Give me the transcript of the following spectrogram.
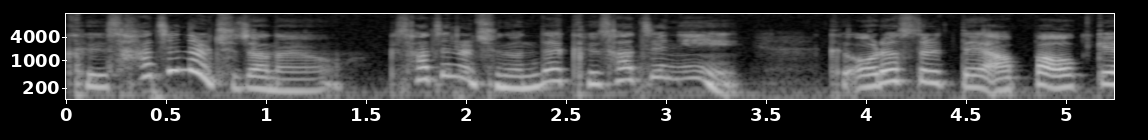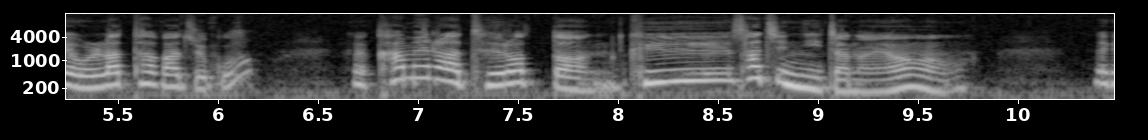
그 사진을 주잖아요. 그 사진을 주는데 그 사진이 그 어렸을 때 아빠 어깨에 올라타가지고 그 카메라 들었던 그 사진이잖아요. 근데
